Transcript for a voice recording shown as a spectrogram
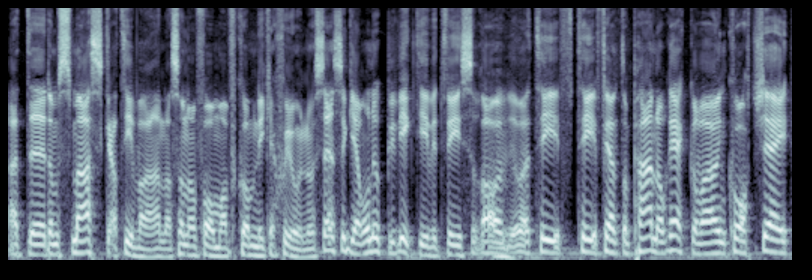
Att eh, de smaskar till varandra som någon form av kommunikation. Och sen så går hon upp i vikt givetvis. Ra- Mm. det var 10-15 pannor räcker va. En kort tjej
